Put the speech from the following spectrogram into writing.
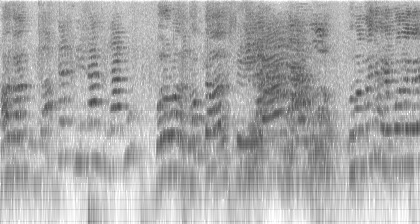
हा सांग बरोबर डॉक्टर तुम्हाला माहिती का हे कोण आहे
